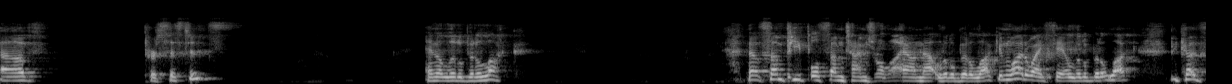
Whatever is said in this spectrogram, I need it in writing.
of persistence and a little bit of luck. Now, some people sometimes rely on that little bit of luck. And why do I say a little bit of luck? Because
